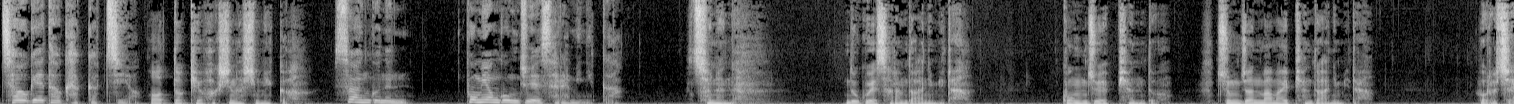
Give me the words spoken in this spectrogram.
적에 더 가깝지요. 어떻게 확신하십니까? 수왕군은 보명공주의 사람이니까. 저는 누구의 사람도 아닙니다. 공주의 편도, 중전마마의 편도 아닙니다. 오로지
